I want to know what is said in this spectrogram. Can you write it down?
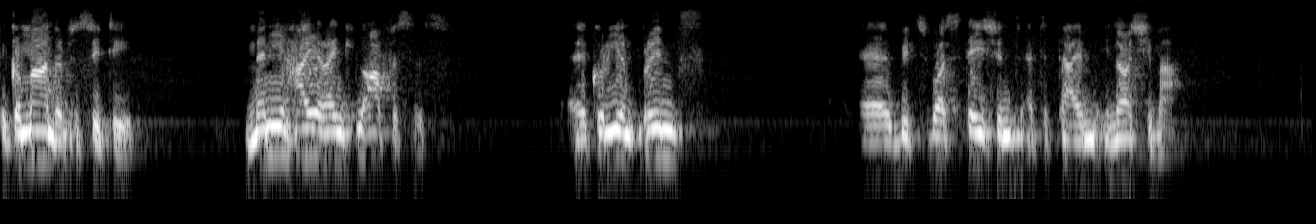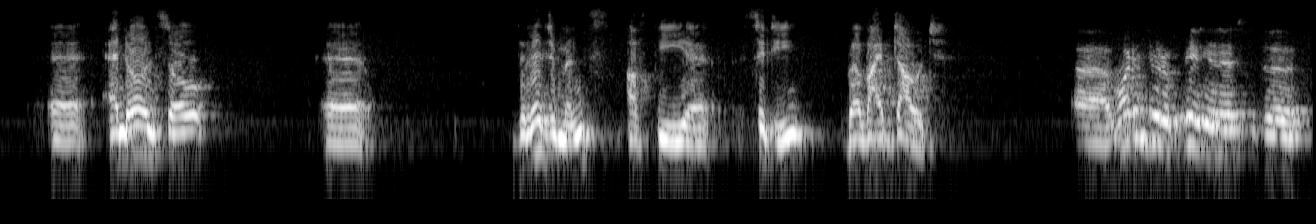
the commander of the city, many high-ranking officers, a Korean prince, uh, which was stationed at the time in Hiroshima. Uh, and also uh, the regiments of the city were wiped out. what is your opinion as to the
